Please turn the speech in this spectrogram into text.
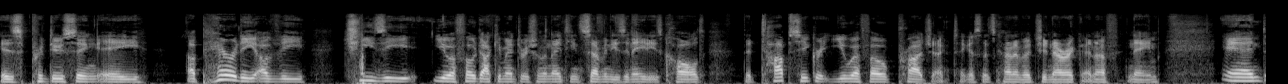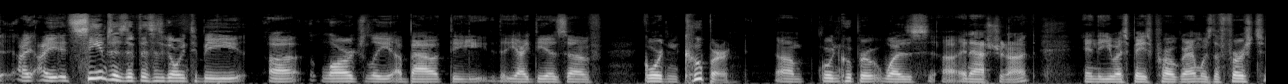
is producing a a parody of the cheesy UFO documentaries from the 1970s and 80s called the Top Secret UFO Project. I guess that's kind of a generic enough name. And I, I, it seems as if this is going to be uh, largely about the the ideas of Gordon Cooper. Um, Gordon Cooper was uh, an astronaut in the U.S. space program. Was the first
